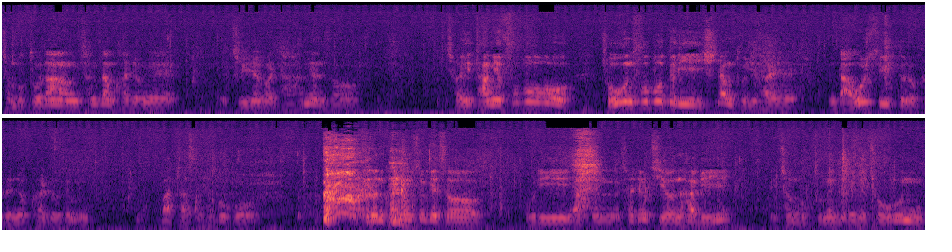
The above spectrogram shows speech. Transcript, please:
전북 도당 창당 과정에 진력을 다 하면서 저희 당의 후보 좋은 후보들이 시장 도지사에 나올 수 있도록 그런 역할도 좀 맡아서 해보고 그런 과정 속에서 우리 그 새정치 연합이 전북 도민들에게 좋은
